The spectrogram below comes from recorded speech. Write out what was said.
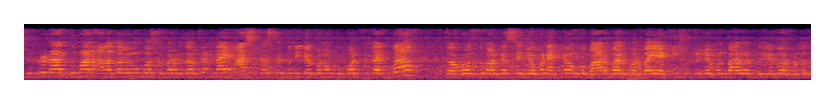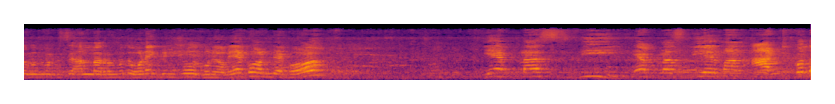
সূত্রটা তোমার আলাদাভাবে মুখস্থ করার দরকার নাই, আস্তে আস্তে তুমি যখন অঙ্ক করতে থাকবা, তখন তোমার কাছে যখন একটা অঙ্ক বারবার করবা, একই সূত্র যখন বারবার ব্যবহার করবে, তখন তোমার কাছে আল্লাহর রহমতে অনেক বেশি সহজ মনে হবে। এখন দেখো a plus B a plus B এর মান 8 কত?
